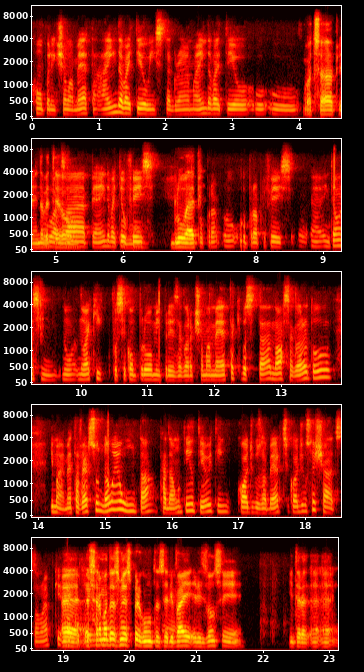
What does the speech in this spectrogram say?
company que chama Meta ainda vai ter o Instagram, ainda vai ter o, o, o WhatsApp, ainda vai o ter WhatsApp, ainda vai ter o Face. Blue App. O, o, próprio Face. É, então, assim, não, não, é que você comprou uma empresa agora que chama Meta, que você está, nossa, agora eu tô. E mais, metaverso não é um, tá? Cada um tem o teu e tem códigos abertos e códigos fechados. Então não é porque. É, ah, essa era uma das minhas perguntas. É. Ele vai, eles vão ser inter, é, é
